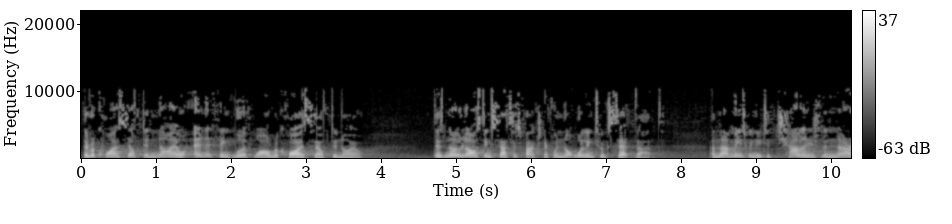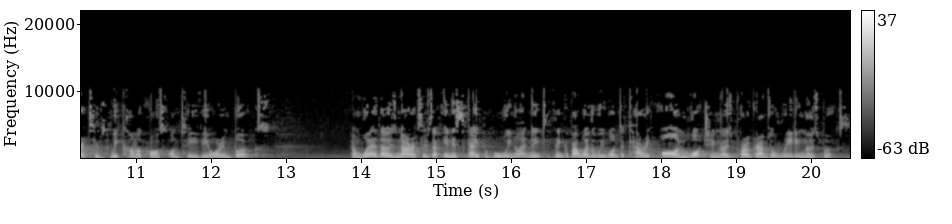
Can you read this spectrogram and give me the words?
They require self-denial. Anything worthwhile requires self-denial. There's no lasting satisfaction if we're not willing to accept that. And that means we need to challenge the narratives we come across on TV or in books. And where those narratives are inescapable, we might need to think about whether we want to carry on watching those programs or reading those books.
